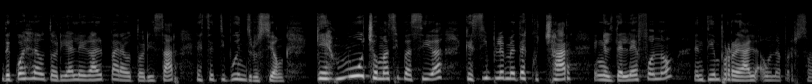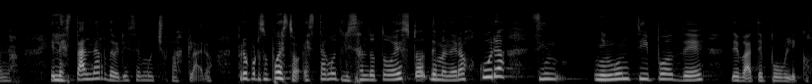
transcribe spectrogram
de cuál es la autoridad legal para autorizar este tipo de intrusión, que es mucho más invasiva que simplemente escuchar en el teléfono en tiempo real a una persona. El estándar debería ser mucho más claro. Pero por supuesto, están utilizando todo esto de manera oscura, sin ningún tipo de debate público.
